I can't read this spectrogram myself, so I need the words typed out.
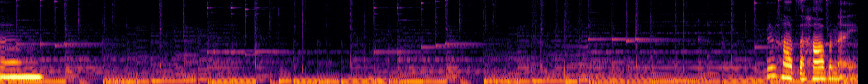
Um, do have the Havanite.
